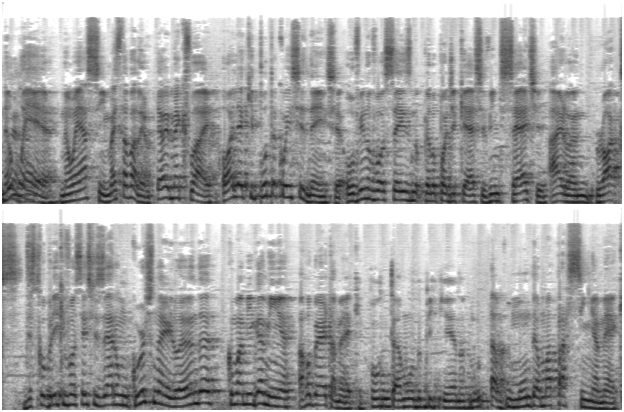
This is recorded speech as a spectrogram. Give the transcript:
Não é. Não é assim, mas tá valendo. E McFly, olha que puta coincidência. Ouvindo vocês no, pelo podcast 27, Ireland Rocks, descobri que vocês fizeram um curso na Irlanda com uma amiga minha, a Roberta Mac. Puta, mundo pequeno. Puta, o mundo é uma pracinha, Mac.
